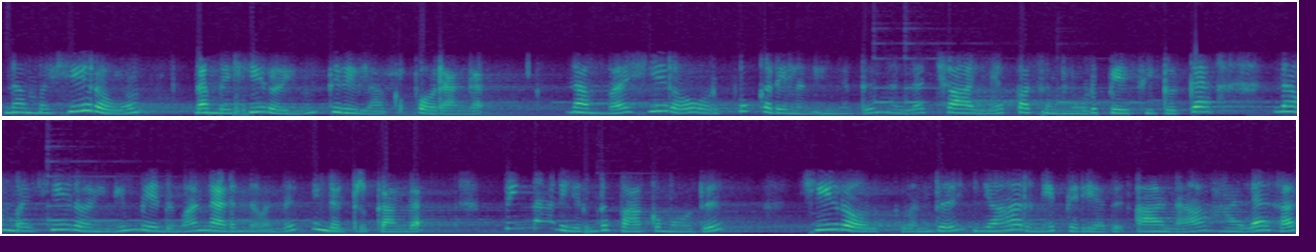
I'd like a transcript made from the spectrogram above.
நம்ம ஹீரோவும் நம்ம ஹீரோயினும் திருவிழாவுக்கு போகிறாங்க நம்ம ஹீரோ ஒரு பூக்கடையில் நின்றுட்டு நல்லா ஜாலியாக பசங்களோடு பேசிகிட்டு இருக்க நம்ம ஹீரோயினும் மெதுவாக நடந்து வந்து நின்றுட்டு இருக்காங்க. பின்னாடி இருந்து பார்க்கும்போது ஹீரோவுக்கு வந்து யாருன்னே தெரியாது. ஆனால் அழகாக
